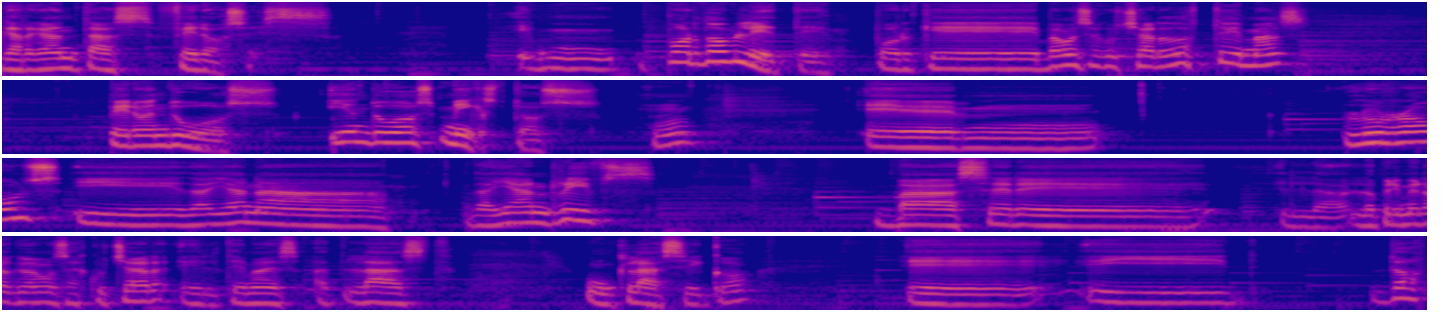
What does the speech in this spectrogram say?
Gargantas Feroces. Em, Por doblete, porque vamos a escuchar dos temas, pero en dúos, y en dúos mixtos. Em, Lou Rawls y Diana, Diane Reeves va a ser eh, lo primero que vamos a escuchar. El tema es At Last, un clásico. Eh, y dos,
